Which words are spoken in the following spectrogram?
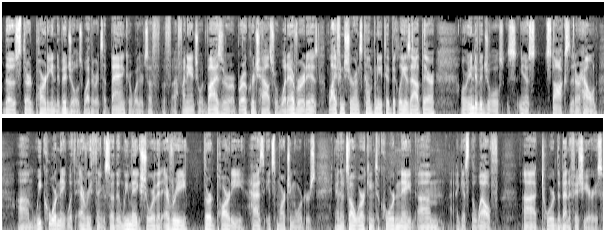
those third party individuals, whether it's a bank or whether it's a, f- a financial advisor or a brokerage house or whatever it is. Life insurance company typically is out there, or individual you know stocks that are held. Um, we coordinate with everything so that we make sure that every third party has its marching orders and it's all working to coordinate, um, I guess, the wealth uh, toward the beneficiaries.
